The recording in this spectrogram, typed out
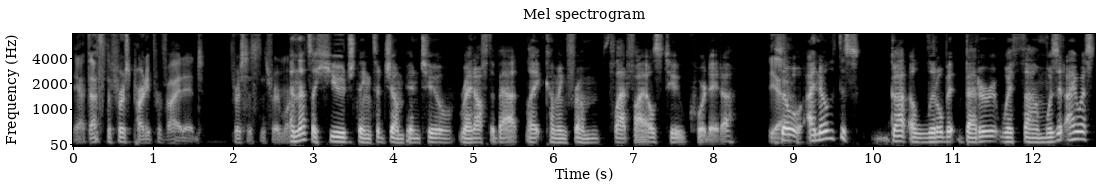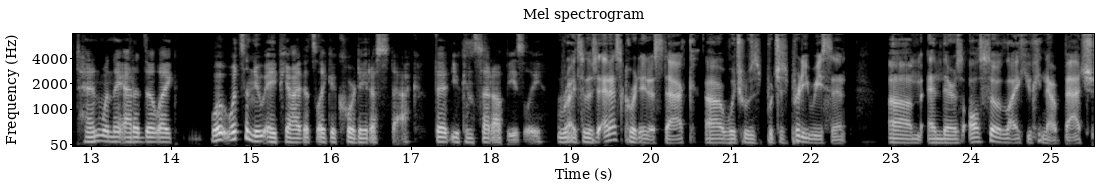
yeah, that's the first party provided persistence framework, and that's a huge thing to jump into right off the bat, like coming from flat files to Core Data. Yeah. So I know that this got a little bit better with um was it iOS 10 when they added the like what what's a new API that's like a core data stack that you can set up easily? Right. So there's NS core data stack, uh, which was which is pretty recent. Um, and there's also like you can now batch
